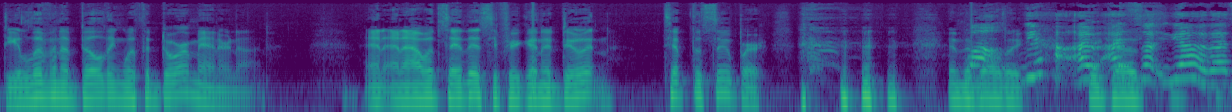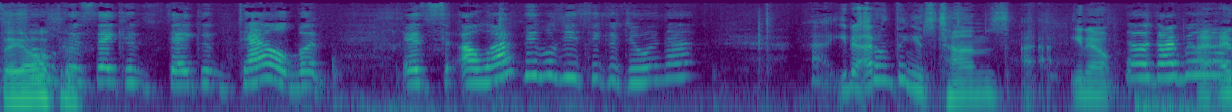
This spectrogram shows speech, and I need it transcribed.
Do you live in a building with a doorman or not? And and I would say this: if you're going to do it, tip the super in the well, building. yeah, I, I thought, yeah, that's true because they could they could tell, but it's a lot of people. Do you think are doing that? You know, I don't think it's tons. I- You know, Yeah, like I really I- don't I- I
